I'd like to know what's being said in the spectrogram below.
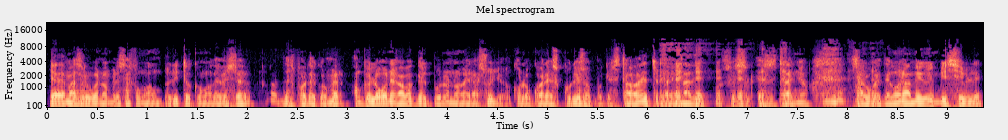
y además el buen hombre se ha fumado un purito, como debe ser, después de comer, aunque luego negaba que el puro no era suyo, con lo cual es curioso, porque estaba dentro y no había nadie, pues es, extraño, salvo que tenga un amigo invisible.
